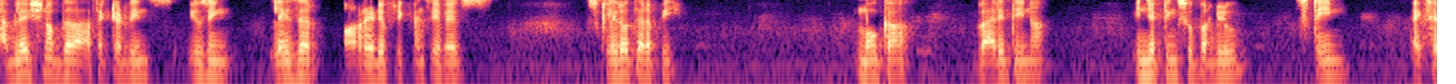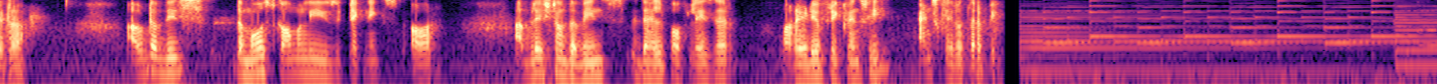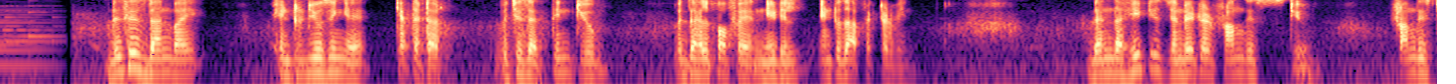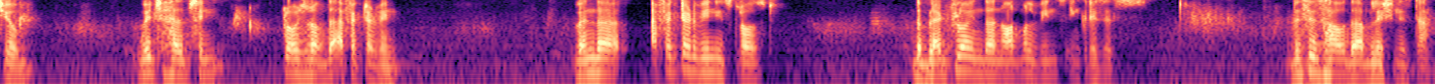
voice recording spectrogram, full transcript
ablation of the affected veins using laser or radio frequency waves, sclerotherapy, MOCA, Varithena, injecting superglue, steam, etc. Out of this, the most commonly used techniques are ablation of the veins with the help of laser or radio frequency and sclerotherapy. This is done by introducing a catheter which is a thin tube with the help of a needle into the affected vein. Then the heat is generated from this tube from this tube which helps in closure of the affected vein. When the affected vein is closed, the blood flow in the normal veins increases. This is how the ablation is done.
